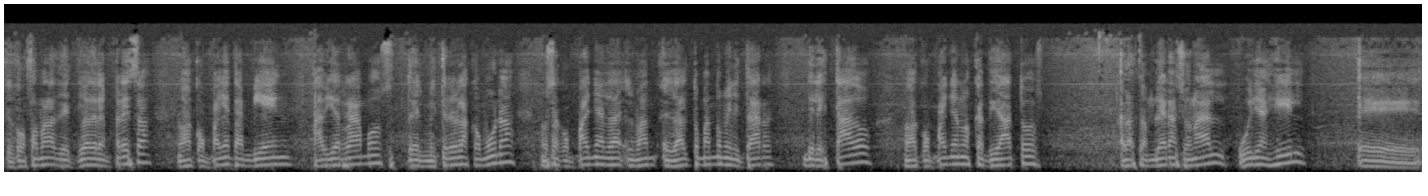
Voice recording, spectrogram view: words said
que conforma la directiva de la empresa. Nos acompaña también Javier Ramos del Ministerio de la Comuna, nos acompaña el, alto mando militar del Estado, nos acompañan los candidatos a la Asamblea Nacional, William Hill, eh,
